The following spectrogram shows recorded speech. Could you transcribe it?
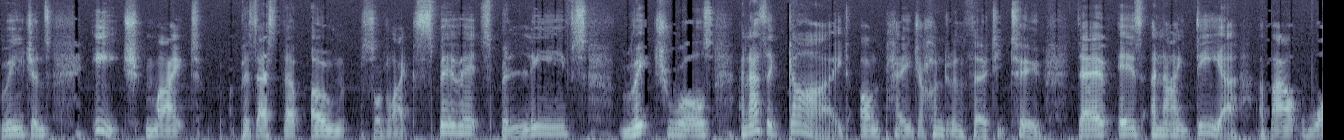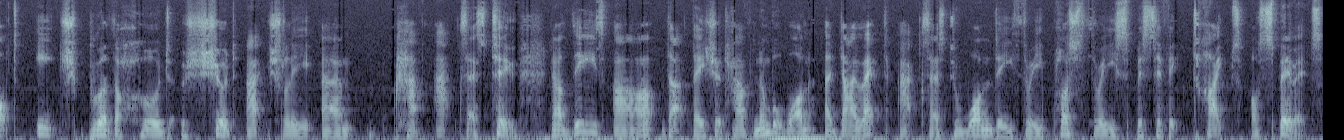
regions each might possess their own sort of like spirits, beliefs, rituals, and as a guide on page 132, there is an idea about what each brotherhood should actually um, have access to. Now these are that they should have number one, a direct access to 1d3 plus 3 specific types of spirits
